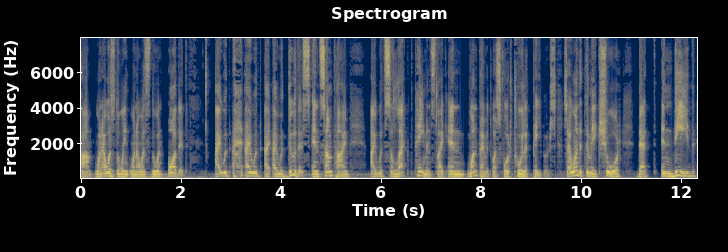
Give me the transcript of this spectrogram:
um, when I was doing when I was doing audit, I would I would I, I would do this, and sometime I would select payments like, and one time it was for toilet papers. So I wanted to make sure that indeed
